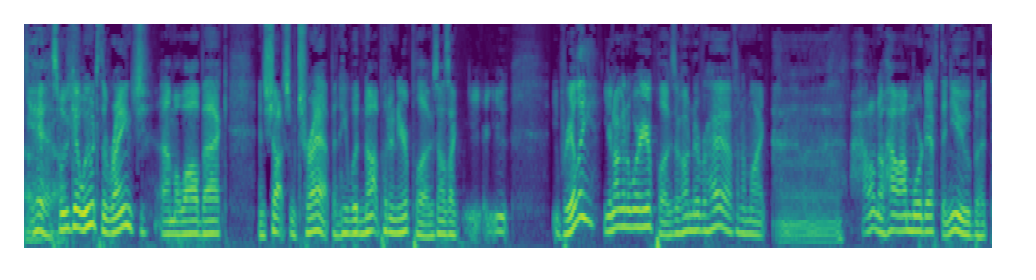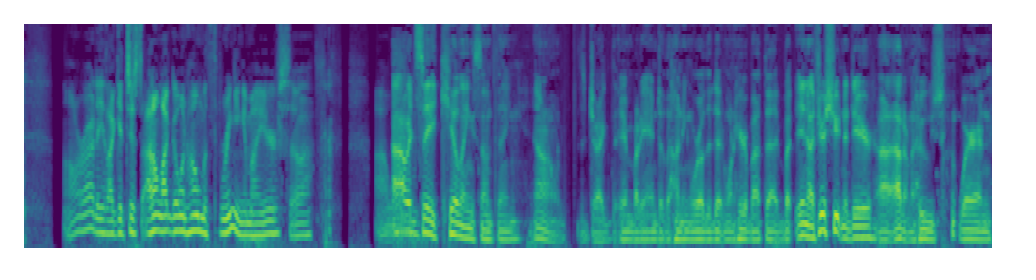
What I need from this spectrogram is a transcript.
Oh, yes, we go. We went to the range um, a while back and shot some trap, and he would not put in earplugs. I was like, you, you really? You're not going to wear earplugs? Like, I never have. And I'm like, I don't know how I'm more deaf than you, but alrighty. Like it just, I don't like going home with ringing in my ears, so I. I, I would say killing something. I don't drag anybody into the hunting world that doesn't want to hear about that. But you know, if you're shooting a deer, I, I don't know who's wearing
